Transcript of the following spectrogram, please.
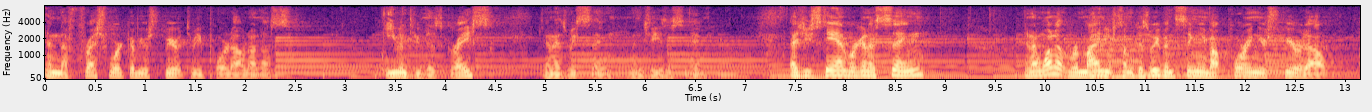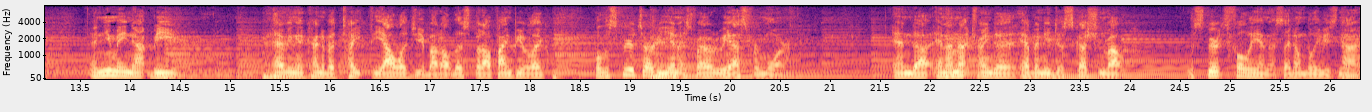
and the fresh work of your Spirit to be poured out on us, even through this grace and as we sing in Jesus' name. As you stand, we're going to sing. And I want to remind you of something because we've been singing about pouring your Spirit out. And you may not be having a kind of a tight theology about all this, but I'll find people like, well, the Spirit's already in us. Why would we ask for more? And, uh, and I'm not trying to have any discussion about the Spirit's fully in us. I don't believe He's not.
